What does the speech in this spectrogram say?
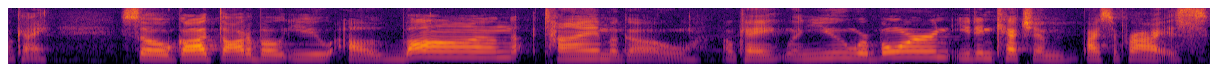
Okay? So God thought about you a long time ago. Okay? When you were born, you didn't catch him by surprise.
